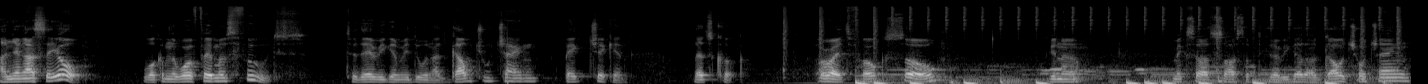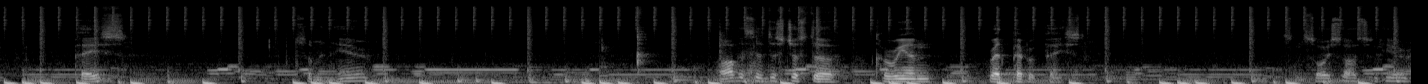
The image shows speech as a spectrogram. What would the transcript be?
Annyeonghaseyo. Welcome to World Famous Foodz. Today we're going to be doing a gochujang baked chicken. Let's cook. All right, folks. So we're going to mix our sauce up together. We got our gochujang paste. Put some in here. All this is just just a Korean red pepper paste. Some soy sauce in here.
